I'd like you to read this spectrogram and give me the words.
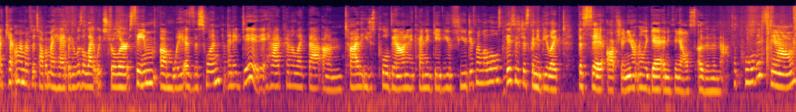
I can't remember off the top of my head, but it was a lightweight stroller, same um, weight as this one, and it did. It had kind of like that um, tie that you just pull down, and it kind of gave you a few different levels. This is just going to be like the sit option. You don't really get anything else other than that. To pull this down,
